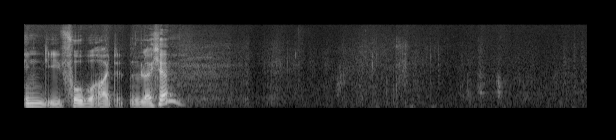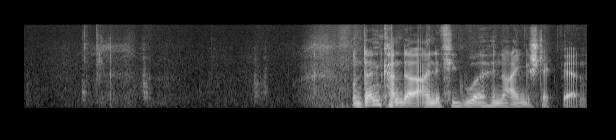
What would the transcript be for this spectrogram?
in die vorbereiteten Löcher. Und dann kann da eine Figur hineingesteckt werden.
